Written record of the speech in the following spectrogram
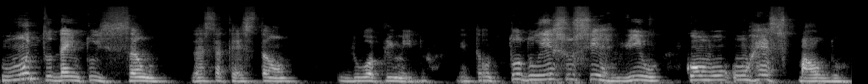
muito da intuição dessa questão do oprimido. Então, tudo isso serviu como um respaldo.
